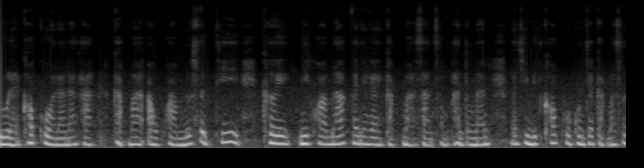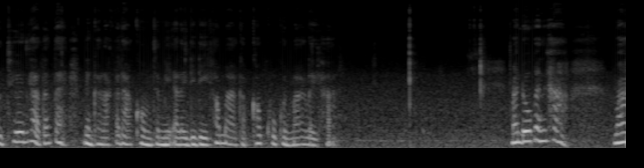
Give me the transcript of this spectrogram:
ดูแลครอบครัวแล้วนะคะ กลับมาเอาความรู้สึกที่เคยมีความรักกันยังไงกลับมาสารสัมพันธ์ตรงนั้น และชีวิตครอบครัวคุณจะกลับมาสดชื่นค่ะ ตั้งแต่หนึ่งกรกฎาคมจะมีอะไรดีๆ เข้ามากับครอบครัวคุณมากเลยค่ะ มาดูกันค่ะ ว่า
